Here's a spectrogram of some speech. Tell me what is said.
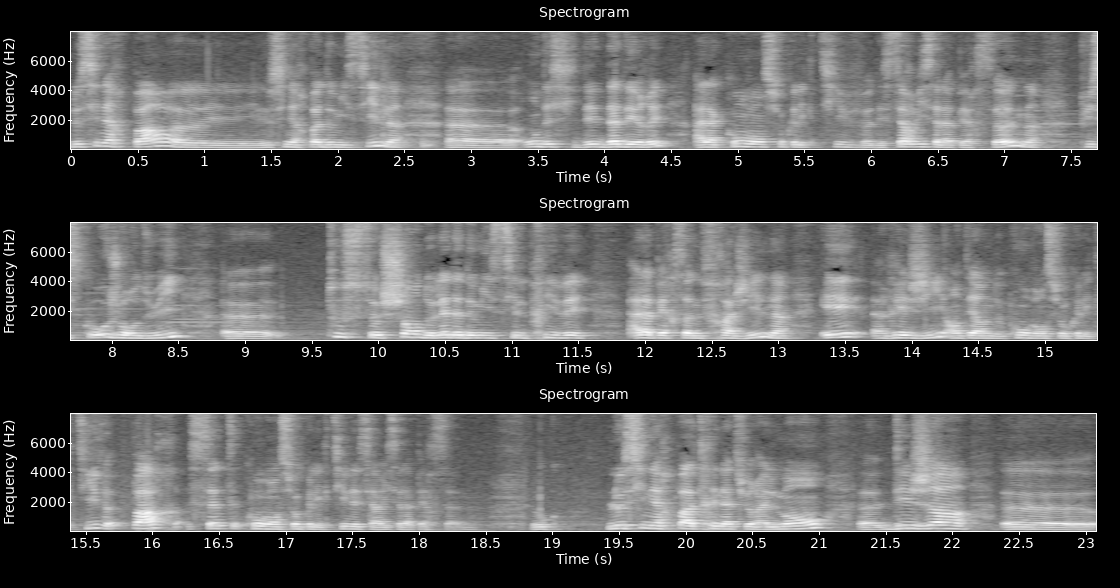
le CINERPA euh, et le CINERPA domicile euh, ont décidé d'adhérer à la convention collective des services à la personne, puisqu'aujourd'hui, euh, tout ce champ de l'aide à domicile privé à la personne fragile est régi en termes de convention collective par cette convention collective des services à la personne. Le CINERPA très naturellement, euh, déjà euh,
